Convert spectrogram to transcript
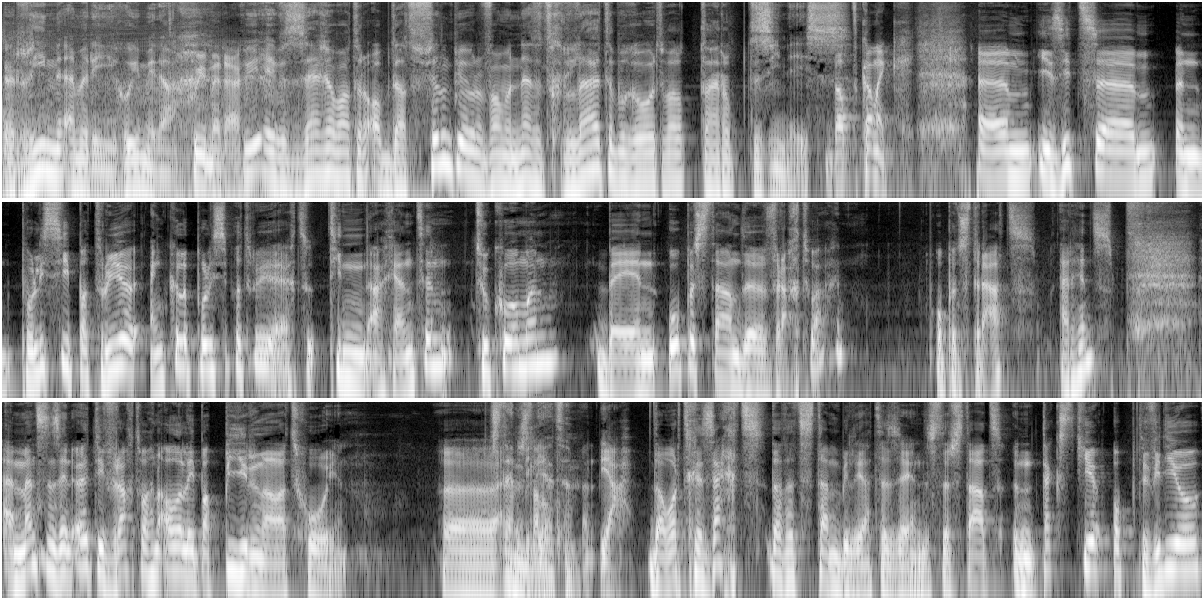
Rien Emery, goedemiddag. Goedemiddag. Kun je even zeggen wat er op dat filmpje waarvan we net het geluid hebben gehoord, wat daarop te zien is? Dat kan ik. Um, je ziet um, een politiepatrouille, enkele politiepatrouille, echt tien agenten, toekomen bij een openstaande vrachtwagen op een straat ergens. En mensen zijn uit die vrachtwagen allerlei papieren aan het gooien. Uh, stembiljetten. ja, dat wordt gezegd dat het stembiljetten zijn. Dus er staat een tekstje op de video.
